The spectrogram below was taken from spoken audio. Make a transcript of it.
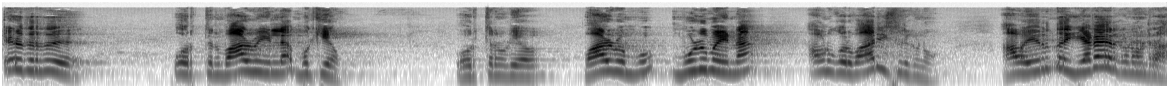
எழுதுறது ஒருத்தன் வாழ்வு இல்லை முக்கியம். ஒருத்தனுடைய வாழ்வு மு முழுமைன்னா அவனுக்கு ஒரு வாரிசு இருக்கணும். அவன் இருந்த இடம் இருக்கணுன்றா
